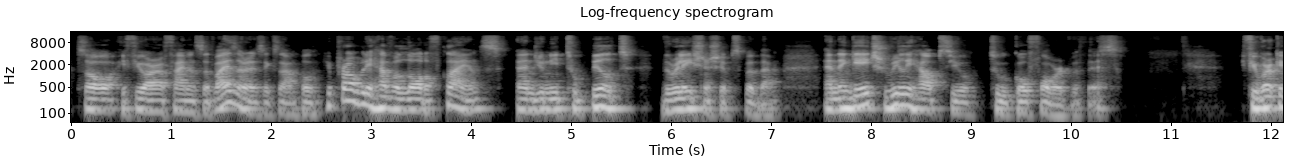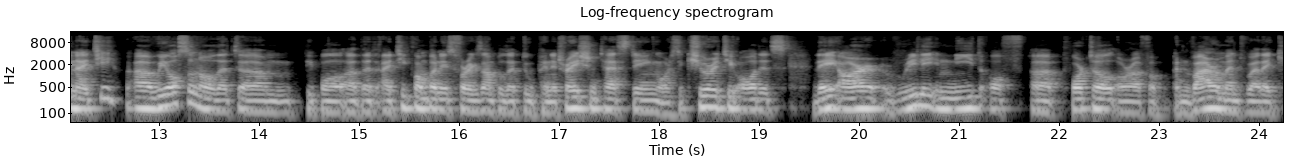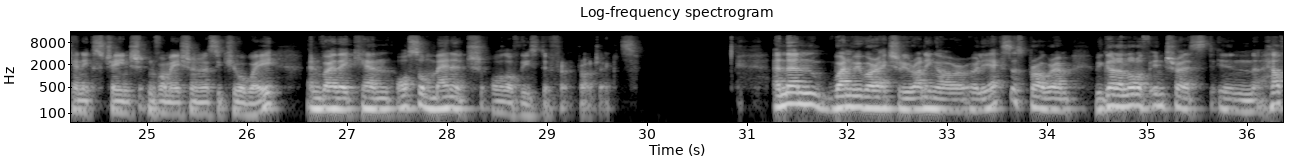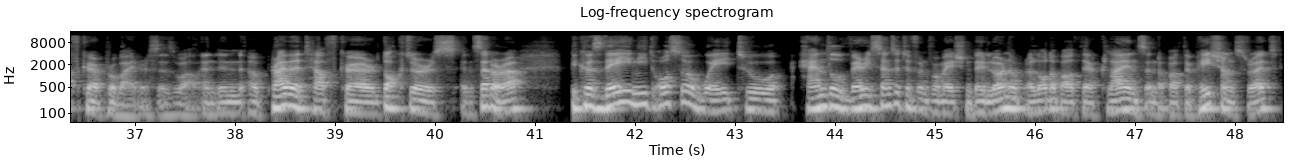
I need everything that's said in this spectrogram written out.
So if you are a finance advisor, as example, you probably have a lot of clients and you need to build the relationships with them. And Engage really helps you to go forward with this if you work in IT, uh, we also know that um, people, uh, that IT companies, for example, that do penetration testing or security audits, they are really in need of a portal or of an environment where they can exchange information in a secure way and where they can also manage all of these different projects. And then when we were actually running our early access program, we got a lot of interest in healthcare providers as well, and in uh, private healthcare, doctors, etc because they need also a way to handle very sensitive information. They learn a lot about their clients and about their patients, right?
